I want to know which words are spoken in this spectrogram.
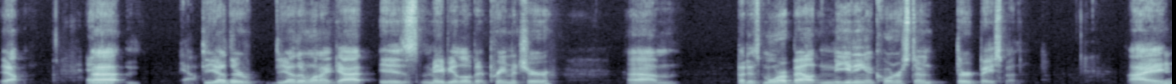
Yeah. And, uh, yeah. The other the other one I got is maybe a little bit premature, um, but it's more about needing a cornerstone third baseman. I mm-hmm.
